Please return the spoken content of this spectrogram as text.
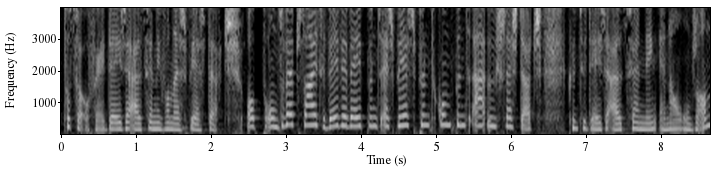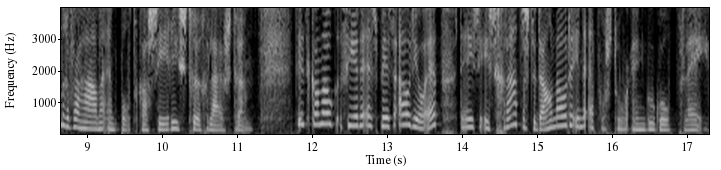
Tot zover deze uitzending van SBS Dutch. Op onze website www.sbs.com.au Dutch kunt u deze uitzending en al onze andere verhalen en podcastseries terugluisteren. Dit kan ook via de SBS Audio app. Deze is gratis te downloaden in de Apple Store en Google Play.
